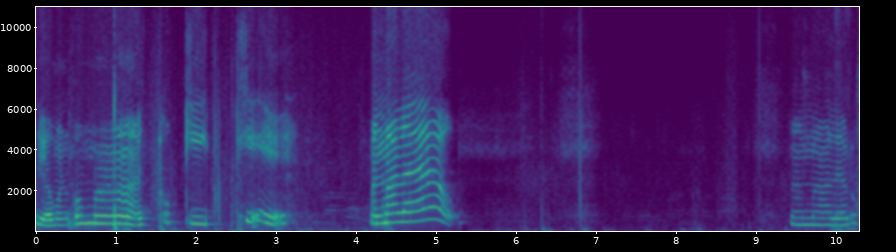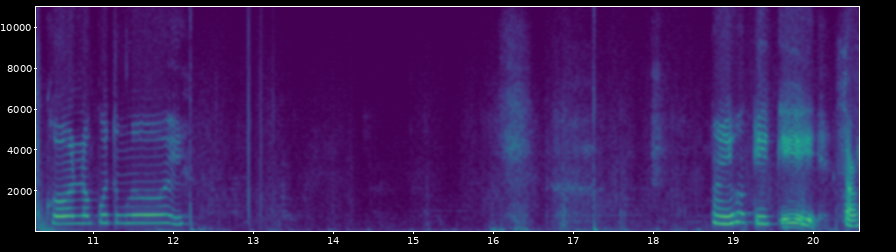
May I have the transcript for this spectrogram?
เดี๋ยวมันก็มาทุกกี้กี้มันมาแล้ว มันมาแล้วทุกคนเรากลัวจังเลยไหนพวกกิกกี้สัง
